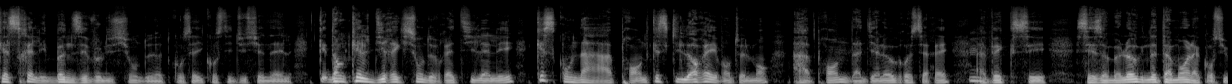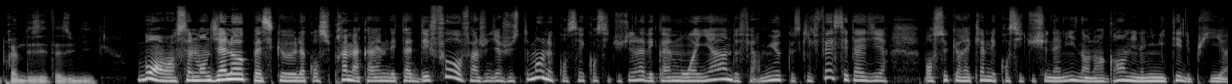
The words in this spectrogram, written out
quelles seraient les bonnes évolutions de notre Conseil constitutionnel? Dans quelle direction devrait-il aller? Qu'est-ce qu'on a à apprendre? Qu'est-ce qu'il aurait éventuellement à apprendre d'un dialogue resserré mmh. avec ses, ses homologues, notamment la Cour suprême des États-Unis? Bon, seulement dialogue, parce que la Cour suprême a quand même des tas de défauts. Enfin, je veux dire, justement, le Conseil constitutionnel avait quand même moyen de faire mieux que ce qu'il fait, c'est-à-dire, bon, ceux que réclament les constitutionnalistes dans leur grande unanimité depuis euh,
